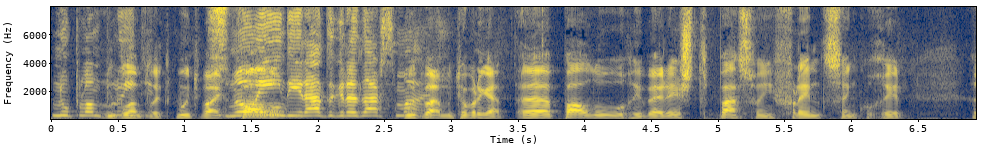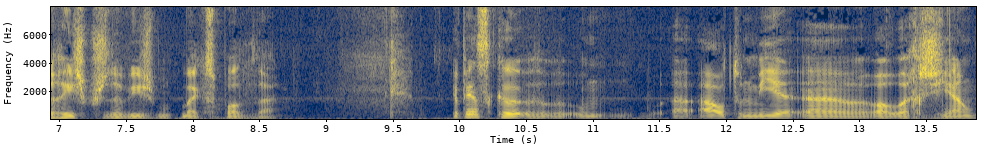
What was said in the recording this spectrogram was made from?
no plano político. No plano político. Muito bem. Senão Paulo... ainda irá degradar-se mais. Muito bem, muito obrigado. Uh, Paulo Ribeiro, este passo em frente sem correr riscos de abismo, como é que se pode dar? Eu penso que uh, a, autonomia, uh, ou a região,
